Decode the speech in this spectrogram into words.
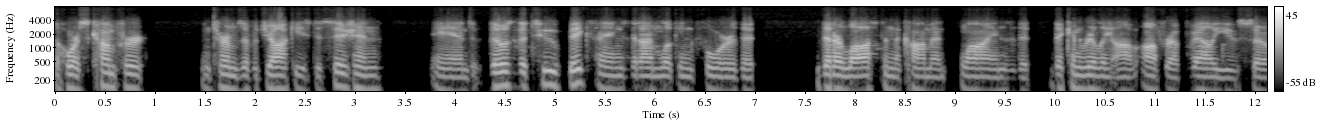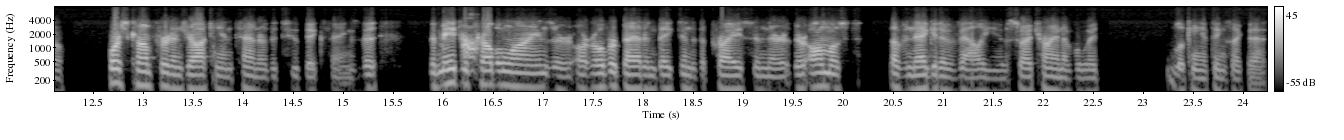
the horse comfort, in terms of a jockey's decision. And those are the two big things that I'm looking for that that are lost in the comment lines that that can really offer up value. So horse comfort and jockey intent are the two big things. The the major ah. trouble lines are, are overbet and baked into the price and they're they're almost of negative value. So I try and avoid looking at things like that.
